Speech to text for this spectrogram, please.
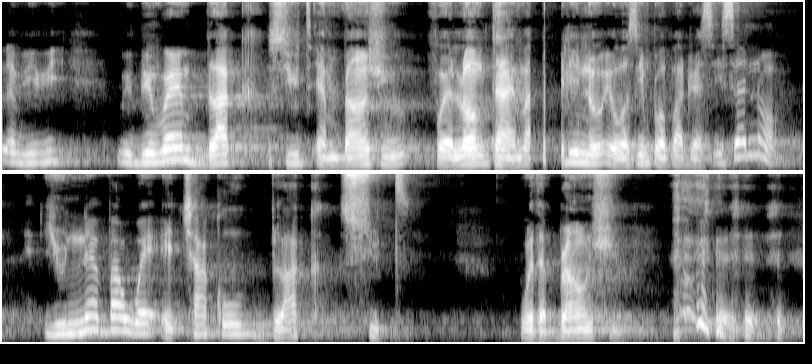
we, we, we've been wearing black suit and brown shoe for a long time. I didn't know it was improper dress." He said, "No, you never wear a charcoal black suit with a brown shoe."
